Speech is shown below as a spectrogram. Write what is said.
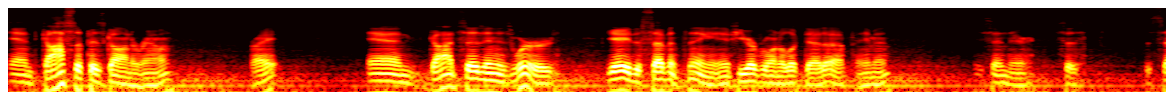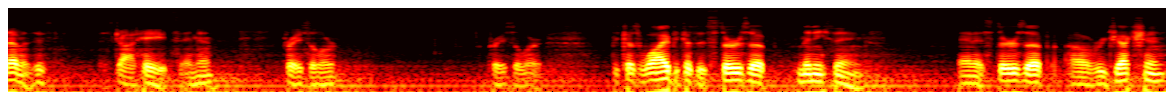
and gossip has gone around, right? And God said in His Word, yea, the seventh thing, and if you ever want to look that up, amen, it's in there. It says the seventh is, is God hates, amen. Praise the Lord. Praise the Lord. Because why? Because it stirs up many things. And it stirs up uh, rejection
